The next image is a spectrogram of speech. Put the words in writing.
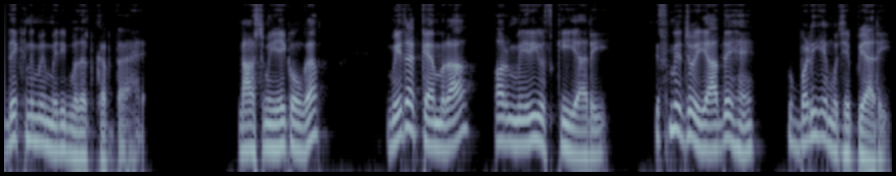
देखने में मेरी मदद करता है। लास्ट में यही कहूँगा, मेरा कैमरा और मेरी उसकी यारी, इसमें जो यादें हैं, वो बड़ी है मुझे प्यारी।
